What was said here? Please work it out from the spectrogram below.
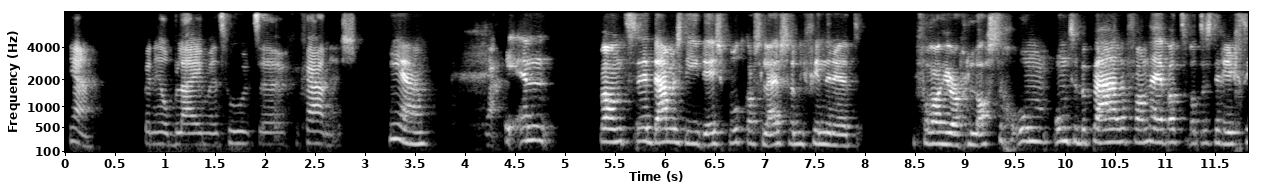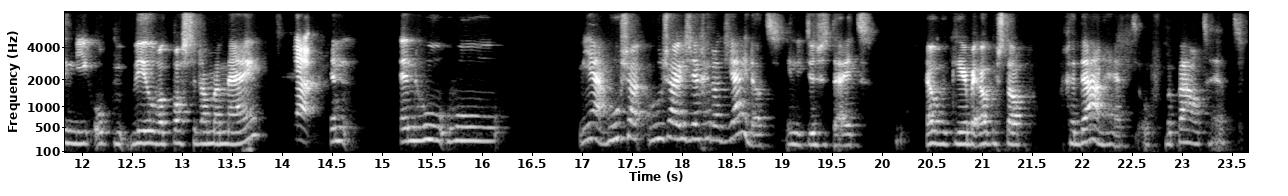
ja, ik ben heel blij met hoe het uh, gegaan is. Ja. ja. En, want eh, dames die deze podcast luisteren, die vinden het vooral heel erg lastig om, om te bepalen van hè, wat, wat is de richting die ik op wil, wat past er dan bij mij. Ja. En, en hoe, hoe, ja, hoe, zou, hoe zou je zeggen dat jij dat in die tussentijd elke keer bij elke stap gedaan hebt of bepaald hebt?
